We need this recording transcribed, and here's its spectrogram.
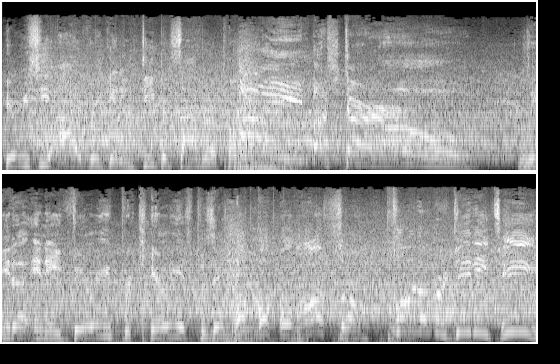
Here we see Ivory getting deep inside her opponent. Buster. Lita in a very precarious position. Oh, awesome! Float over DDT!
